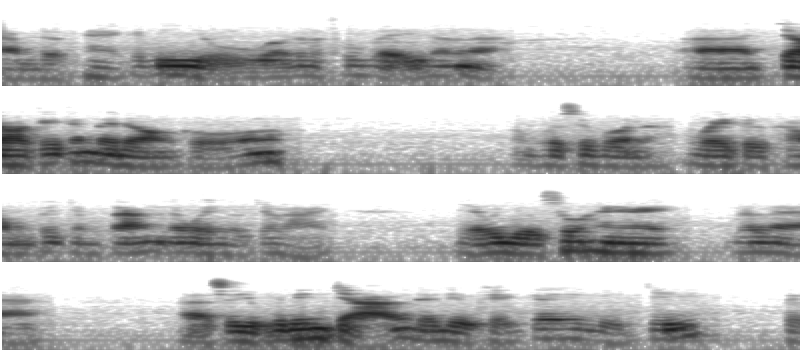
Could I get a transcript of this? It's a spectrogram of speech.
làm được hai cái ví dụ rất là thú vị đó là à, cho cái cánh tay đòn của động cơ server này, quay từ 0 tới 180 nó quay ngược trở lại và ví dụ số 2 đó là à, sử dụng cái biến trở để điều khiển cái vị trí từ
